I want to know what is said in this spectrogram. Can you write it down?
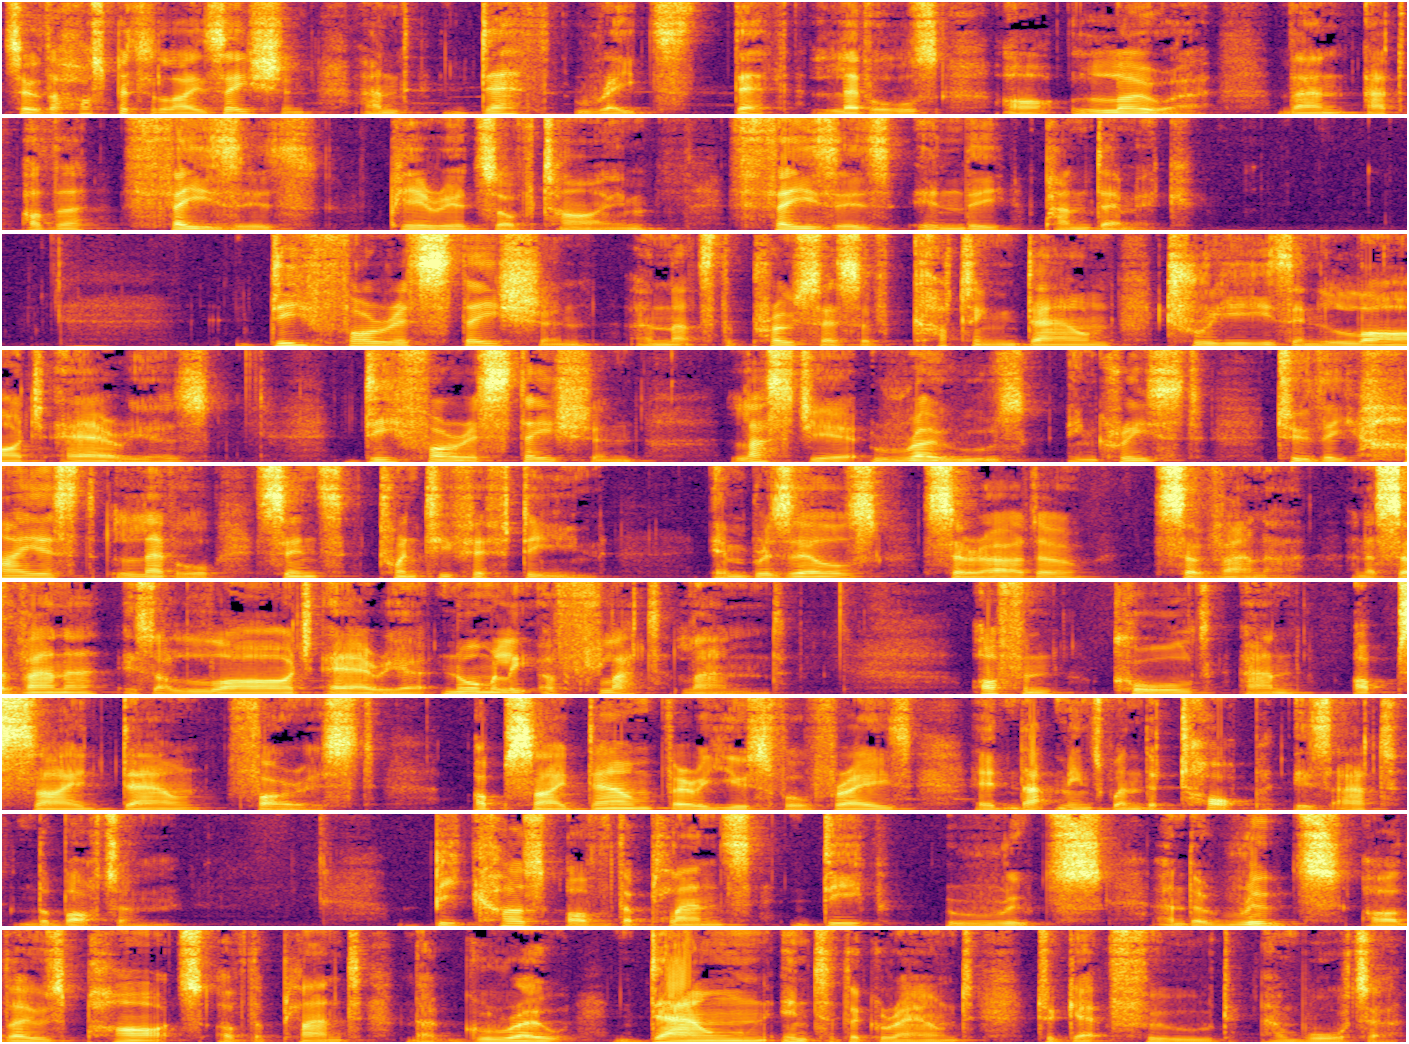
So the hospitalization and death rates, death levels, are lower than at other phases, periods of time, phases in the pandemic deforestation, and that's the process of cutting down trees in large areas, deforestation last year rose, increased to the highest level since 2015 in Brazil's Cerrado savanna. And a savanna is a large area, normally of flat land, often called an upside down forest upside down, very useful phrase. It, that means when the top is at the bottom. Because of the plant's deep roots, and the roots are those parts of the plant that grow down into the ground to get food and water,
